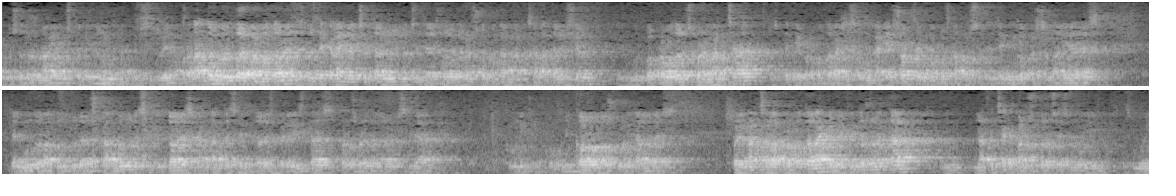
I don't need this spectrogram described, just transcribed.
Nosotros no habíamos tenido nunca. Por tanto, un grupo de promotores, después de que el año 81 y 82 se se ponga en marcha la televisión, el grupo de promotores pone en marcha una especie de promotora que es Bulgaria Sorce, compuesta por 75 personalidades del mundo de la cultura de Euskaldun, escritores, cantantes, editores, periodistas, profesores de la universidad, comunicólogos, comunicadores. Pone en marcha la promotora que en 1990, una fecha que para nosotros es muy, es muy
